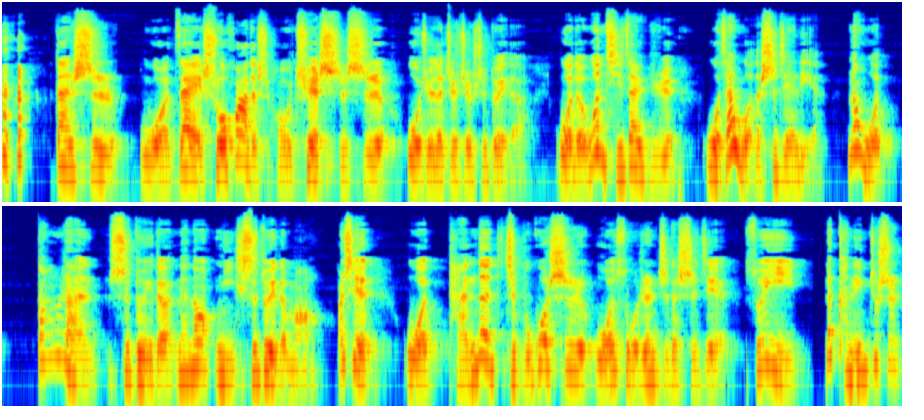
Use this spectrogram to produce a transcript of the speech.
但是我在说话的时候确实是我觉得这就是对的。我的问题在于。我在我的世界里，那我当然是对的。难道你是对的吗？而且我谈的只不过是我所认知的世界，所以那肯定就是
